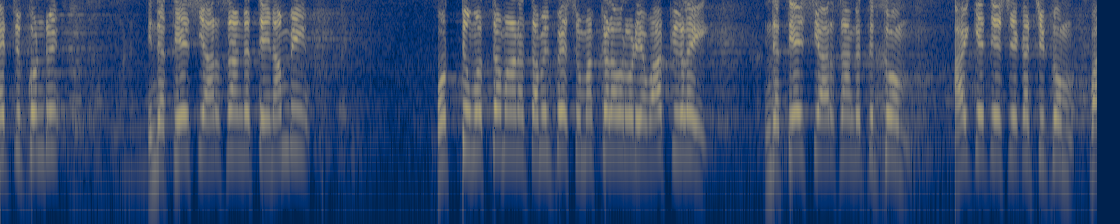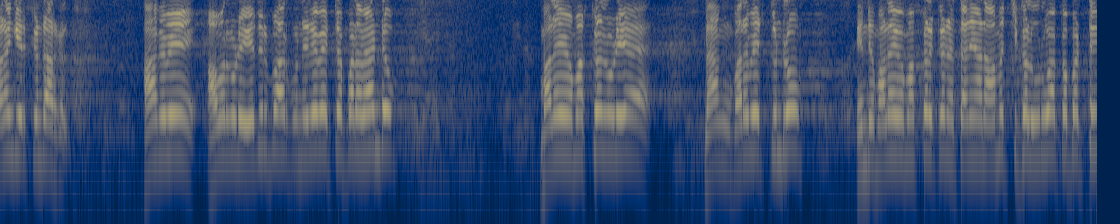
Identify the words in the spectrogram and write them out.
ஏற்றுக்கொண்டு இந்த தேசிய அரசாங்கத்தை நம்பி ஒட்டுமொத்தமான தமிழ் பேசும் மக்கள் அவருடைய வாக்குகளை இந்த தேசிய அரசாங்கத்திற்கும் ஐக்கிய தேசிய கட்சிக்கும் வழங்கியிருக்கின்றார்கள். ஆகவே அவர்களுடைய எதிர்பார்ப்பு நிறைவேற்றப்பட வேண்டும். மலையக மக்களுடைய நாங்கள் வரவேற்கின்றோம். இன்று மலையக மக்களுக்கென தனியான அமைச்சுக்கள் உருவாக்கப்பட்டு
